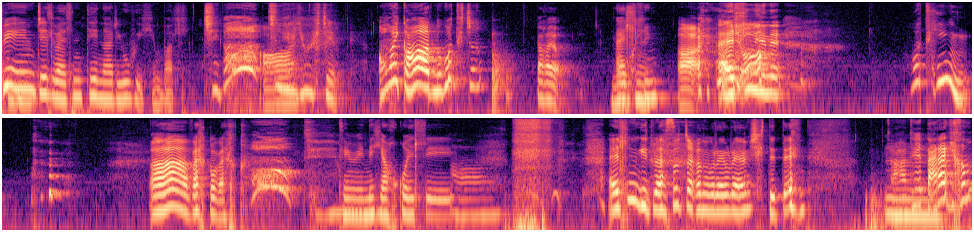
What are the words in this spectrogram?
Би энэ жил Валентинаар юу хийх юм бол? Чи чи нэр юу их чинь? Oh my god нөгөөт чинь байгаа юу? Аль нь? Аа. Аль нь гинэ? What хин? Аа, байхгүй байхгүй. Тийм ээ, нэг явахгүй лээ. Аль нь гэж асууж байгаа нь бүр амар аимшигтэй дээ. За тэгээд дараагийнх нь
